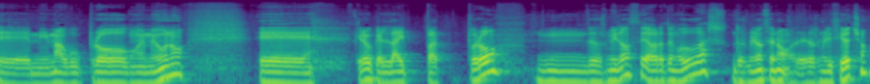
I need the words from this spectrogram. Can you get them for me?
eh, mi MacBook Pro con M1, creo que el iPad Pro mm, de 2011, ahora tengo dudas, 2011 no, de 2018,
